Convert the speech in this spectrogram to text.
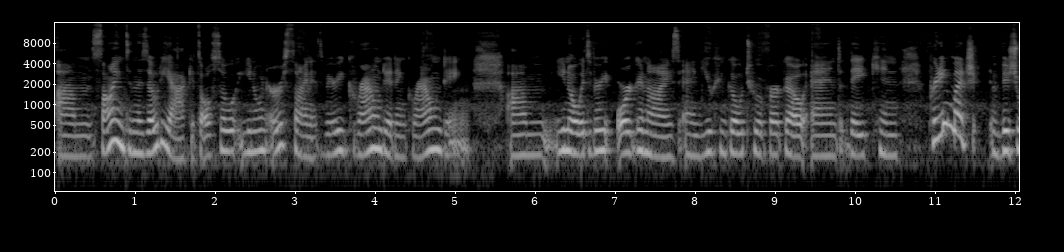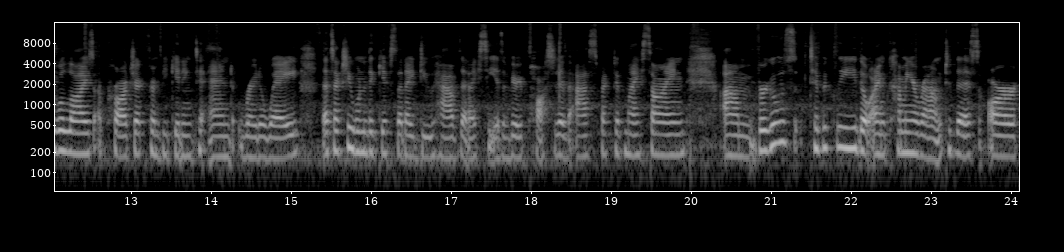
um, signs in the zodiac. It's also, you know, an earth sign. It's very grounded and grounding. Um, you know, it's very organized, and you can go to a Virgo and they can pretty much visualize a project from beginning to end right away. That's actually one of the gifts that I do have that I see as a very positive aspect of my sign. Um, Virgos typically, though I'm coming around to this, are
